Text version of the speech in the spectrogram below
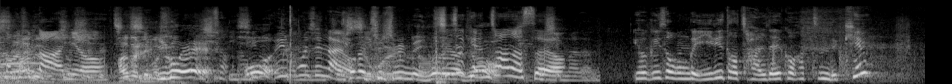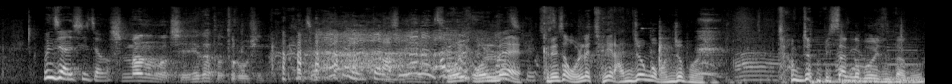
전부가 아니라 반을 이거 해. 이거 이거 훨씬 나요. 1,070이면 이거 진짜. 괜찮았어요. 여기서 뭔가 일이 더 잘 될 것 같은 느낌? 뭔지 아시죠? 10만 원어치 해가 더 들어오시는 거예요. 일단 10만 원 월- 원래 그래서 원래 제일 안 좋은 거 먼저 보여줘. 점점 비싼 거 보여준다고.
